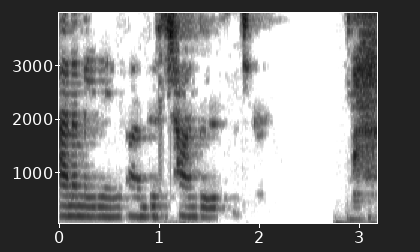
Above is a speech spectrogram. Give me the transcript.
animating um, this Chan Buddhist material?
